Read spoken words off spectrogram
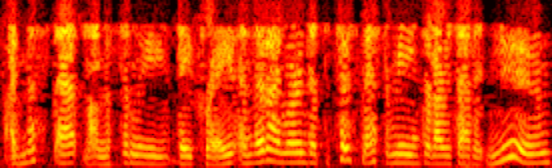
I missed that on the Findlay Day parade. And then I learned at the Toastmaster meeting that I was at at noon,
